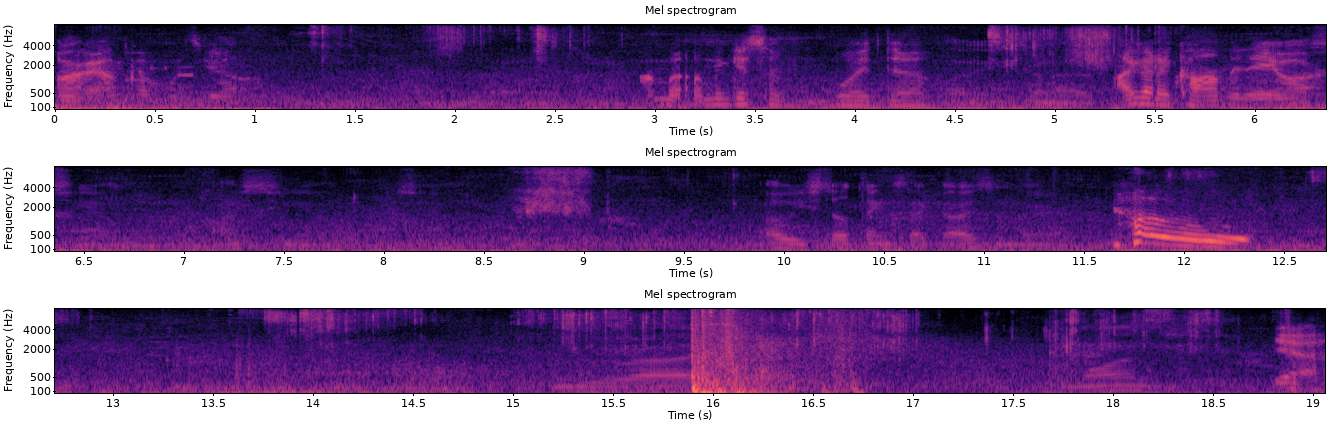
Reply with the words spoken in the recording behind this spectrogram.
Alright, I'm coming with you. I'm, gonna- I'm gonna get some wood though. Gonna- I got a common I AR. see him. I see him. I see him. Oh, he still thinks that guy's in there. Oh, Right. One. Yeah.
